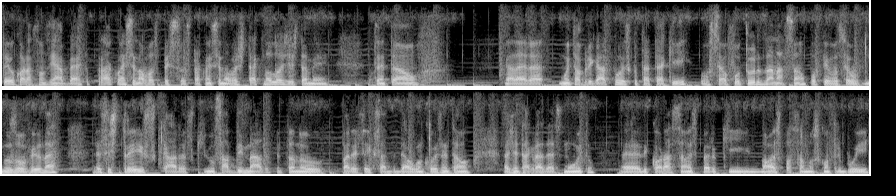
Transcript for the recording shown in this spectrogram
ter o coraçãozinho aberto para conhecer novas pessoas, para conhecer novas tecnologias também. Então, galera, muito obrigado por escutar até aqui. Você é o futuro da nação, porque você nos ouviu, né? Esses três caras que não sabem de nada, tentando parecer que sabe de alguma coisa. Então, a gente agradece muito, é, de coração. Espero que nós possamos contribuir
